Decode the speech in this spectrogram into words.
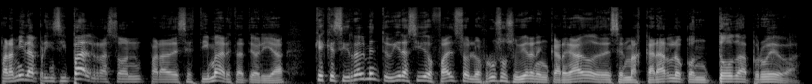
para mí la principal razón para desestimar esta teoría, que es que si realmente hubiera sido falso, los rusos se hubieran encargado de desenmascararlo con toda prueba.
